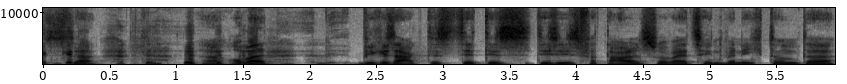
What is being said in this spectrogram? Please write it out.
genau. Äh, aber wie gesagt, das, das, das ist fatal, so weit sind wir nicht. Und äh,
